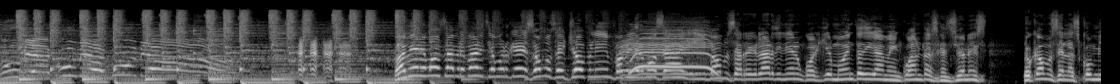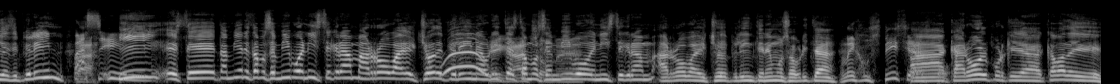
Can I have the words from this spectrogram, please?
¡Cumbia, cumbia, Familia hermosa, prepárense porque somos el Choplin, familia hermosa, y vamos a arreglar dinero en cualquier momento. Dígame en cuántas canciones tocamos en las cumbias de Piolín. Fácil. Y este también estamos en vivo en Instagram, arroba el show de Piolín. Ahorita gacho, estamos en man. vivo en Instagram, arroba el show de Piolín. Tenemos ahorita Una injusticia. a esto. Carol porque acaba de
